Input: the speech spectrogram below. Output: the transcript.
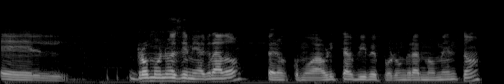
el Romo no es de mi agrado, pero como ahorita vive por un gran momento,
